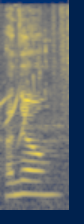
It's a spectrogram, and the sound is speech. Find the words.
안녕!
